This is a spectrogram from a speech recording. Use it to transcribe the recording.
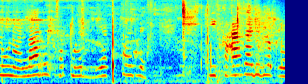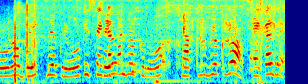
ಇವ್ನ ಎಲ್ಲಾರು ಚೆಕ್ ಮಾಡಿ ರೇಟ್ ಮಾಡ್ರಿ ಈ ಕಾರ್ ಗಾಡಿ ಬೇಕು ಬೈಕ್ ಬೇಕು ಈ ಸೈಕಲ್ ಬೇಕು ಟ್ರ್ಯಾಕ್ಟರ್ ಬೇಕು ಸೈಕಲ್ ರೀ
